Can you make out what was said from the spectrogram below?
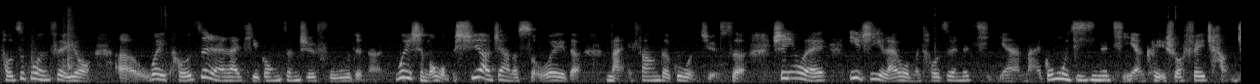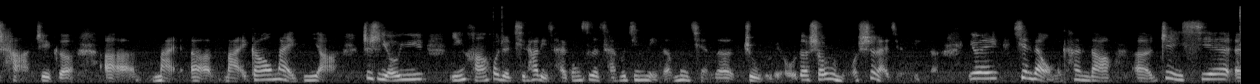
投资顾问费用，呃为投资人来提供增值服务的呢？为什么我们需要这样的所谓的买方的顾问角色？是因为一直以来我们投资人的体验，买公募基金的体验可以说非常差。这个呃买呃买高卖低啊，这是由于银行或者其他理财公司的财富经理的目前的主流的收入模式来决定的。因为现在我们看到。呃，这些呃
